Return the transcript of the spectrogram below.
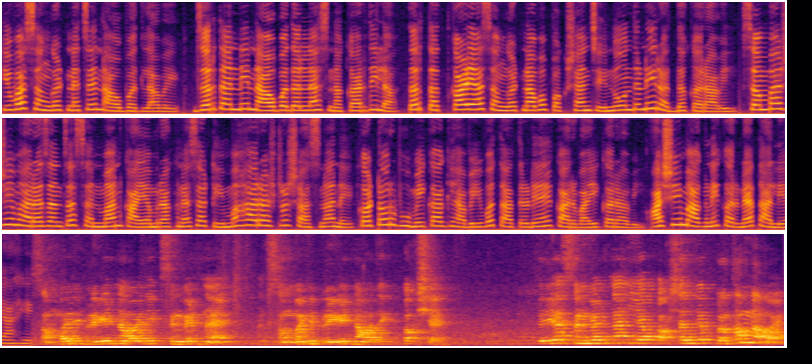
किंवा संघटनेचे नाव बदलावे. जर त्यांनी नाव बदलण्यास नकार दिला तर तत्काळ या संघटना व पक्षांची नोंदणी रद्द करावी. संभाजी महाराजांचा सन्मान कायम राखण्यासाठी महाराष्ट्र शासनाने कठोर भूमिका घ्यावी व तातडीने कारवाई करावी अशी मागणी करण्यात आली आहे. संभाजी ब्रिगेड नावाची एक संघटना आहे संभाजी ब्रिगेड नावाचा एक पक्ष आहे. तर या संघटना या पक्षाचं जे प्रथम नाव आहे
